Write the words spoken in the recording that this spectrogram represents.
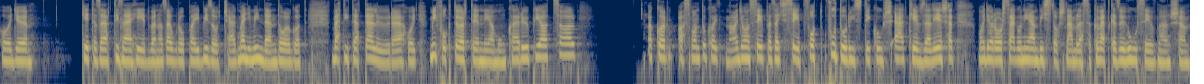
hogy 2017-ben az Európai Bizottság mennyi minden dolgot vetített előre, hogy mi fog történni a munkaerőpiacsal, akkor azt mondtuk, hogy nagyon szép, ez egy szép futurisztikus elképzelés, hát Magyarországon ilyen biztos nem lesz a következő húsz évben sem.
